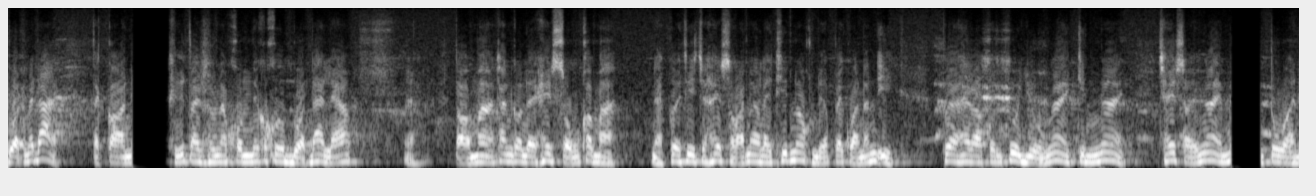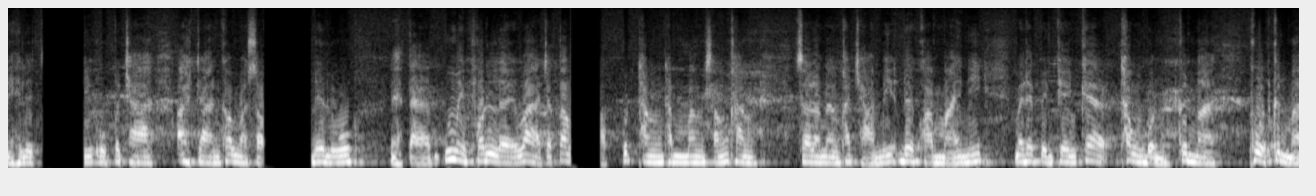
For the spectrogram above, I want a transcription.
บวชไม่ได้ แต่ก่อนถือไตรสรณคมนี่ก็คือบวชได้แล้วต่อมาท่านก็เลยให้สงฆ์เข้ามาเพื่อที่จะให้สอนอะไรที่นอกเหนือไปกว่านั้นอีก เพื่อให้เราเป็นผู้อยู่ง่ายกินง่าย ใช้สอยง่ายไม่ตัวนี่เลยมีอุปชาอาจารย์เข้ามาสอนได้รู้เนี่ยแต่ไม่พ้นเลยว่าจะต้องพุทธังธรรมังสังฆังสารนังคัจฉามิด้วยความหมายนี้ไม่ได้เป็นเพียงแค่ท่องบนขึ้นมาพูดขึ้นมา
